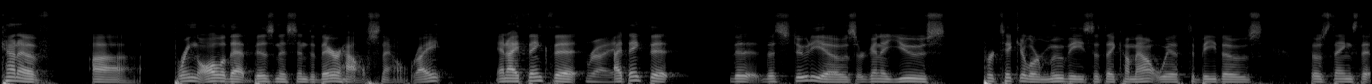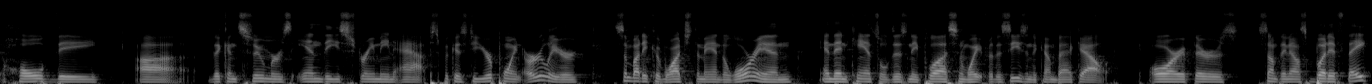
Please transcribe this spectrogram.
kind of uh, bring all of that business into their house now right and i think that Right. i think that the the studios are going to use particular movies that they come out with to be those those things that hold the uh, the consumers in these streaming apps. Because to your point earlier, somebody could watch The Mandalorian and then cancel Disney Plus and wait for the season to come back out, or if there's something else. But if they,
